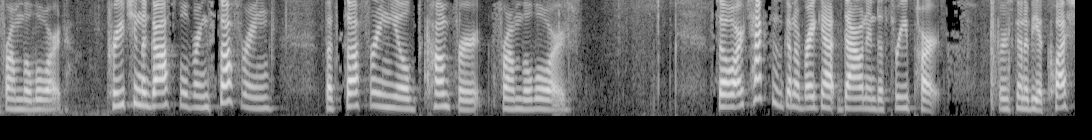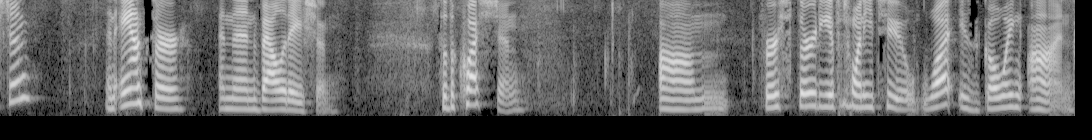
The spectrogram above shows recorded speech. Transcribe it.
from the Lord. Preaching the gospel brings suffering, but suffering yields comfort from the Lord. So our text is going to break out down into three parts. There's going to be a question, an answer, and then validation. So the question, um, verse 30 of 22, what is going on?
